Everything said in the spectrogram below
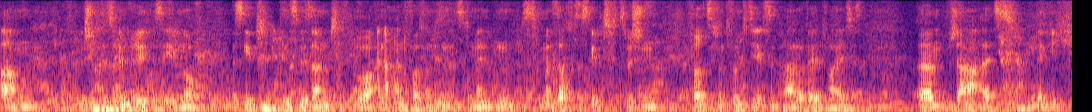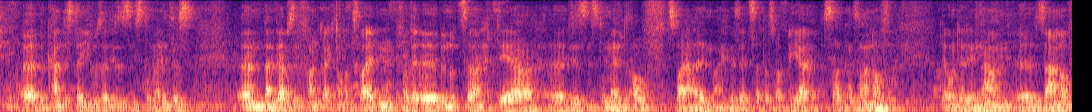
Ähm, die Geschichte zu dem Gerät ist eben noch, es gibt insgesamt nur eine Handvoll von diesen Instrumenten. Man sagt, es gibt zwischen 40 und 50 Exemplare weltweit. Ähm, Jar als, denke ich, äh, bekanntester User dieses Instrumentes. Ähm, dann gab es in Frankreich noch einen zweiten Ver äh, Benutzer, der äh, dieses Instrument auf zwei Alben eingesetzt hat. Das war Pierre Sarkazanov, unter dem Namen äh, Sanov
